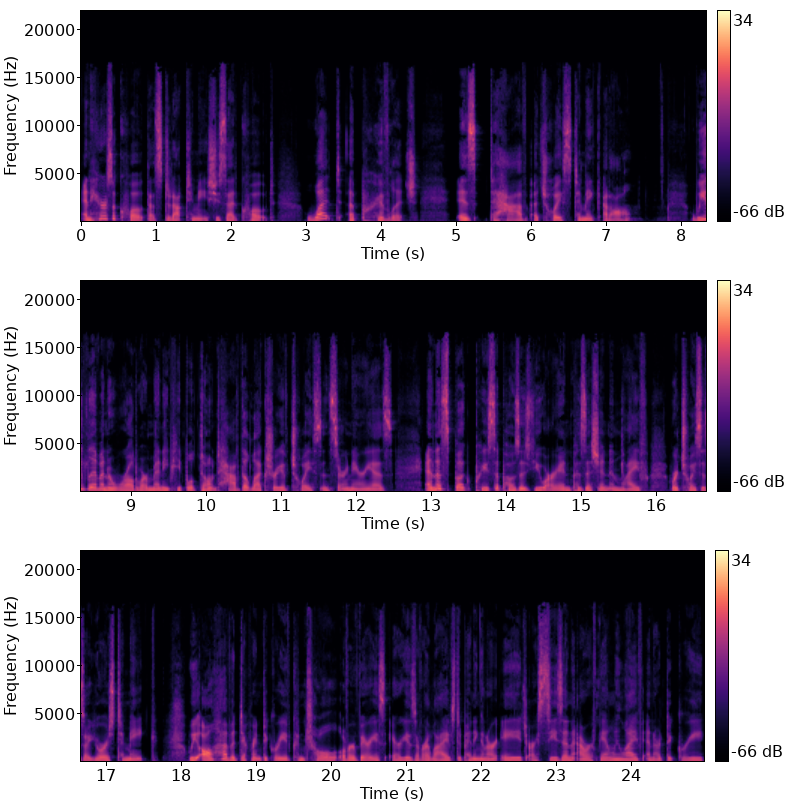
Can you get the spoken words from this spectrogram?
and here's a quote that stood out to me. She said, quote, What a privilege is to have a choice to make at all. We live in a world where many people don't have the luxury of choice in certain areas. And this book presupposes you are in position in life where choices are yours to make. We all have a different degree of control over various areas of our lives depending on our age, our season, our family life, and our degree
